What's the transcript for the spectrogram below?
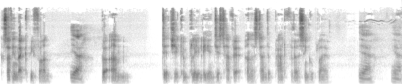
because I think that could be fun. yeah, But um, ditch it completely and just have it on a standard pad for the single player. yeah, yeah.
